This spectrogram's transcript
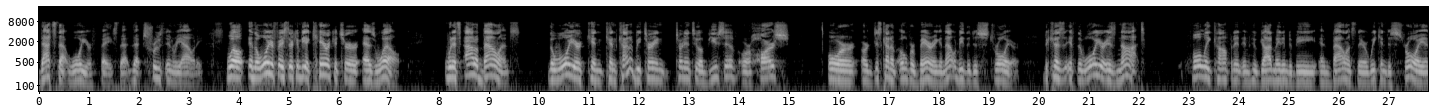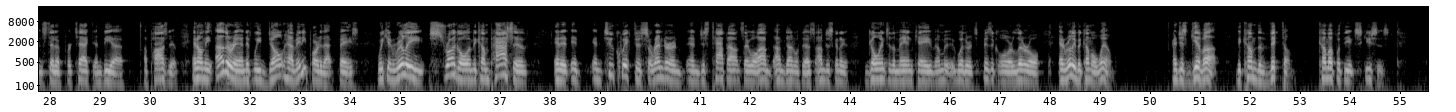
That's that warrior face, that that truth in reality. Well, in the warrior face there can be a caricature as well. When it's out of balance, the warrior can can kind of be turned turn into abusive or harsh or or just kind of overbearing, and that would be the destroyer. Because if the warrior is not fully confident in who God made him to be and balanced there, we can destroy instead of protect and be a, a positive. And on the other end, if we don't have any part of that face, we can really struggle and become passive and it, it and too quick to surrender and, and just tap out and say, Well, I'm I'm done with this. I'm just gonna go into the man cave, um, whether it's physical or literal, and really become a wimp and just give up, become the victim, come up with the excuses.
